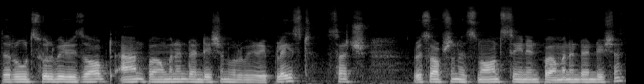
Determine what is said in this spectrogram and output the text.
The roots will be resorbed and permanent dentition will be replaced. Such resorption is not seen in permanent dentition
